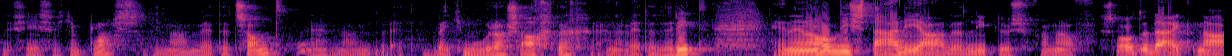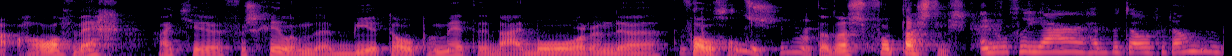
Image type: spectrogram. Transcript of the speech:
Dus eerst had je een plas. En dan werd het zand. En dan werd het een beetje moerasachtig. En dan werd het riet. En in al die stadia, dat liep dus vanaf Sloterdijk naar halfweg had je verschillende biotopen met bijbehorende vogels. Ja. Dat was fantastisch. En hoeveel jaar hebben we het over dan?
